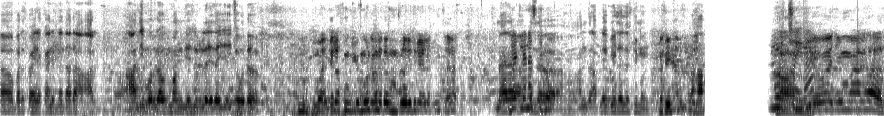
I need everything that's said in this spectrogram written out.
आधी मोरगाव मग जेजुरीला जायचं होतं. नाही भेटलं नाही नसतं. अंदर आपल्या भेटलं नसते मग. हा, मोठं आहे का? शिवाजी महाराज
